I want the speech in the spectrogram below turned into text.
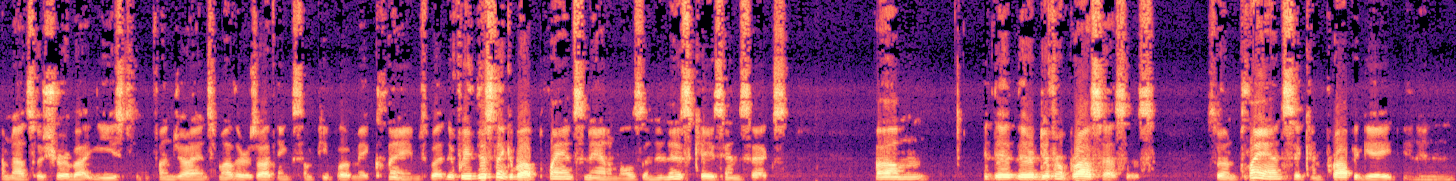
I'm not so sure about yeast and fungi and some others. I think some people have made claims, but if we just think about plants and animals, and in this case insects, um, there, there, are different processes. So in plants, it can propagate, and in,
